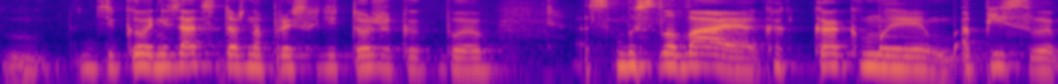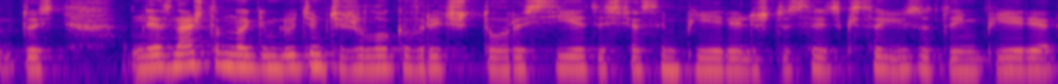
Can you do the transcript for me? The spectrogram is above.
деколонизация должна происходить тоже как бы смысловая, как, как мы описываем. То есть я знаю, что многим людям тяжело говорить, что Россия — это сейчас империя, или что Советский Союз — это империя.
